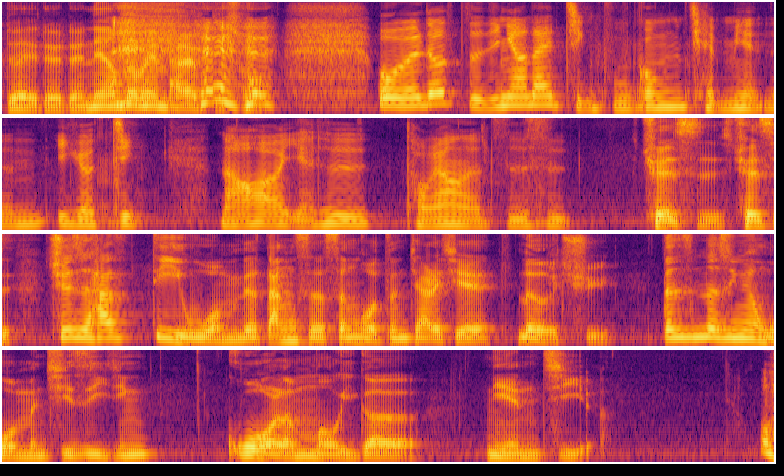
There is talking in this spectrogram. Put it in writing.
对对对，那张照片拍的不错。我们就指定要在景福宫前面的一个景，然后也是同样的姿势。确实，确实，确实，它替我们的当时的生活增加了一些乐趣。但是那是因为我们其实已经过了某一个年纪了，我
